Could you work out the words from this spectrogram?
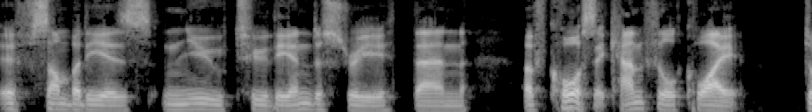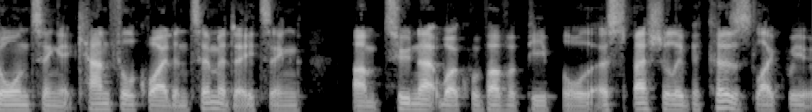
if somebody is new to the industry then of course it can feel quite daunting. It can feel quite intimidating um, to network with other people, especially because, like we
